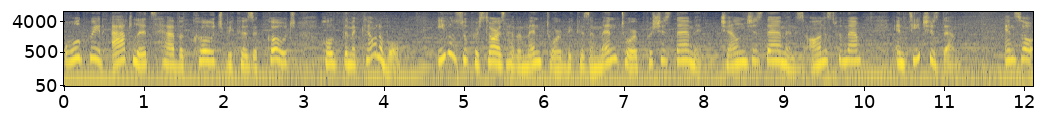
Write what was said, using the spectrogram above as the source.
all great athletes have a coach because a coach holds them accountable. Even superstars have a mentor because a mentor pushes them and challenges them and is honest with them and teaches them. And so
